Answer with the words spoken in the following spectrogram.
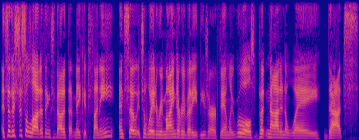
And so there's just a lot of things about it that make it funny. And so it's a way to remind everybody these are our family rules, but not in a way that's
